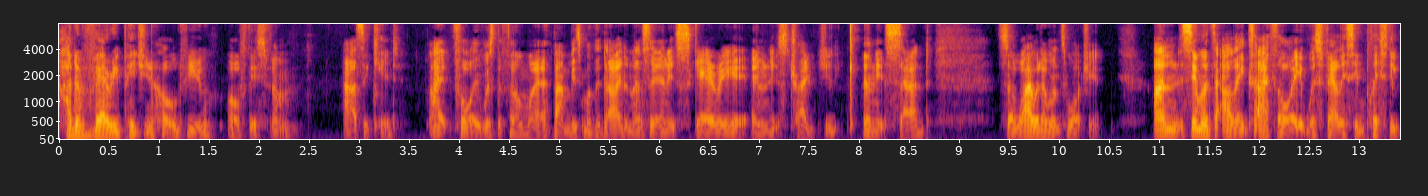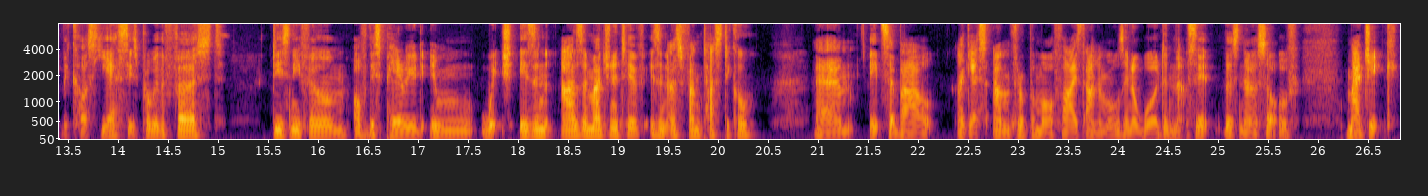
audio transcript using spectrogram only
had a very pigeonholed view of this film as a kid. I thought it was the film where Bambi's mother died, and that's it, and it's scary and it's tragic and it's sad. So why would I want to watch it? And similar to Alex, I thought it was fairly simplistic because yes, it's probably the first Disney film of this period in which isn't as imaginative, isn't as fantastical. Um, it's about, I guess, anthropomorphized animals in a wood, and that's it. There's no sort of magic.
